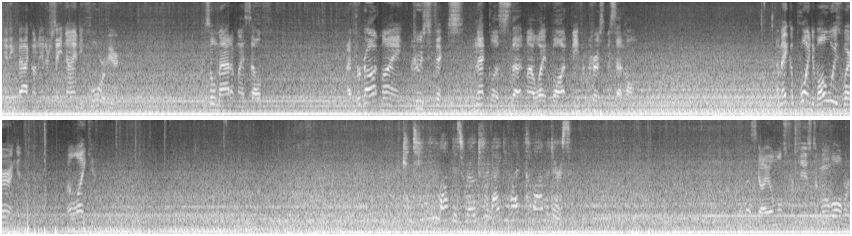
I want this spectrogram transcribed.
Getting back on Interstate 94 here. I'm so mad at myself. I forgot my crucifix necklace that my wife bought me for Christmas at home. I make a point of always wearing it. I like it. Continue on this road for 91 kilometers. This guy almost refused to move over.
